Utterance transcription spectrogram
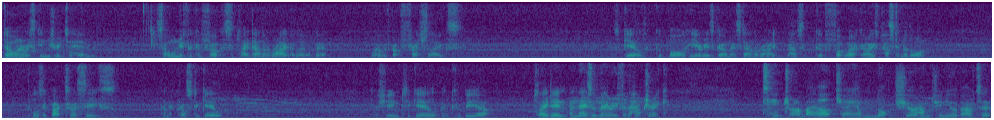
don't want to risk injury to him. So I wonder if we can focus the play down the right a little bit, where we've got fresh legs. There's Gil, good ball. Here is Gomez down the right. That's good footwork. Oh, he's passed another one. Pulls it back to Assis, and across to Gil. Cashin to Gil and Cubillas. Played in, and there's Umeri for the hat-trick. Tipped around by Arche. I'm not sure how much he knew about it.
